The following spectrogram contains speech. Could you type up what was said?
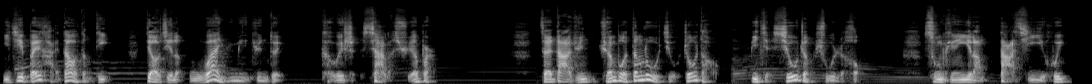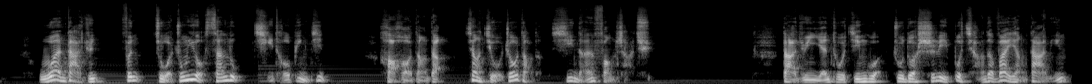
以及北海道等地调集了五万余名军队，可谓是下了血本。在大军全部登陆九州岛，并且休整数日后，松平一郎大旗一挥，五万大军分左、中、右三路齐头并进。浩浩荡荡向九州岛的西南方杀去。大军沿途经过诸多实力不强的外样大名，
